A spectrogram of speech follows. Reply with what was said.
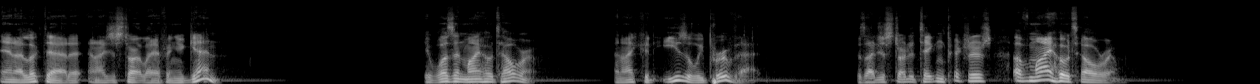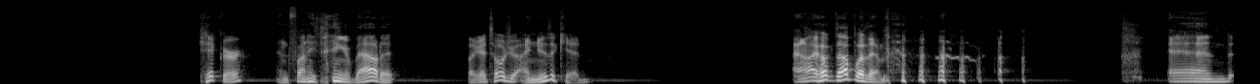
and I looked at it and I just start laughing again. It wasn't my hotel room. And I could easily prove that because I just started taking pictures of my hotel room. Kicker and funny thing about it, like I told you, I knew the kid and I hooked up with him. and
